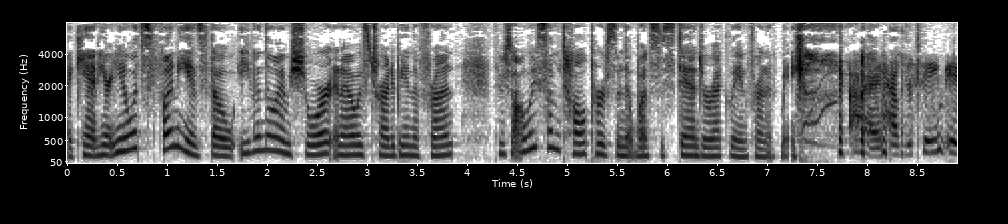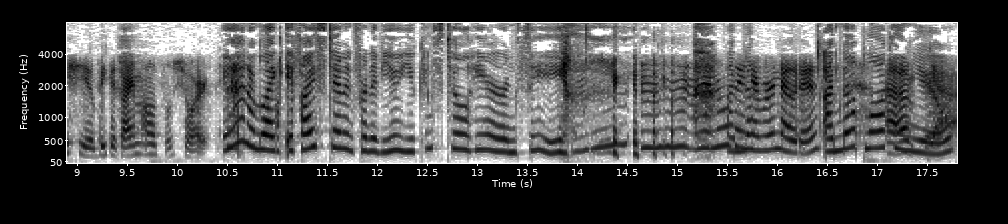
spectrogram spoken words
I can't hear. You know what's funny is though, even though I'm short and I always try to be in the front, there's always some tall person that wants to stand directly in front of me. I have the same issue because I'm also short. And I'm like, if I stand in front of you, you can still hear and see. Mm-hmm, mm-hmm. I know I'm they not, never notice. I'm not blocking um, you. Yeah.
